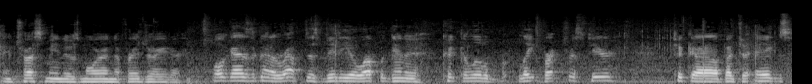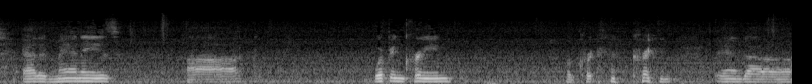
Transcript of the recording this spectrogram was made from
And trust me, there's more in the refrigerator. Well guys, I'm going to wrap this video up. We're going to cook a little late breakfast here. Took a bunch of eggs, added mayonnaise, uh, whipping cream, or cr cream, and uh,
